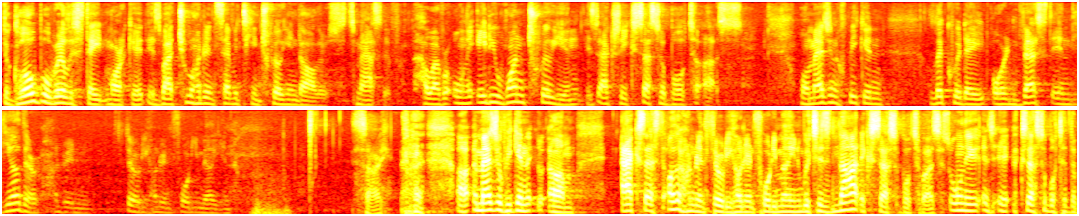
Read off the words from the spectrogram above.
the global real estate market is about $217 trillion. It's massive. However, only 81 trillion is actually accessible to us. Well, imagine if we can liquidate or invest in the other 130, 140 million. Sorry. uh, imagine if we can um, access the other 130, 140 million, which is not accessible to us. It's only accessible to the,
